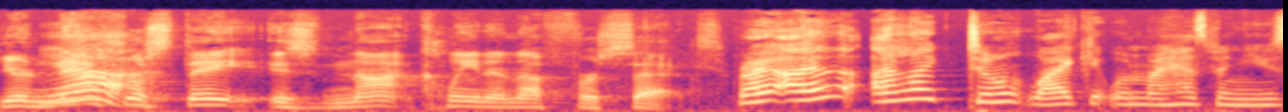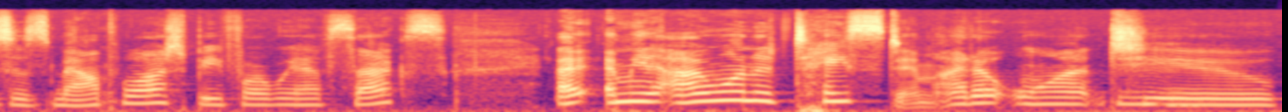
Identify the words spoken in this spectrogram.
your Yeah. natural state is not clean enough for sex. Right. I, I like don't like it when my husband uses mouthwash before we have sex. I, I mean, I want to taste him. I don't want mm. to.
